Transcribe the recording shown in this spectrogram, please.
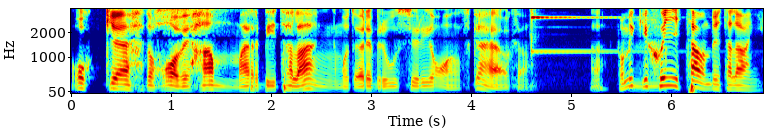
Och eh, då har vi Hammarby Talang mot Örebro Syrianska här också. Ja. Får mycket mm. skit Hammarby Talang.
